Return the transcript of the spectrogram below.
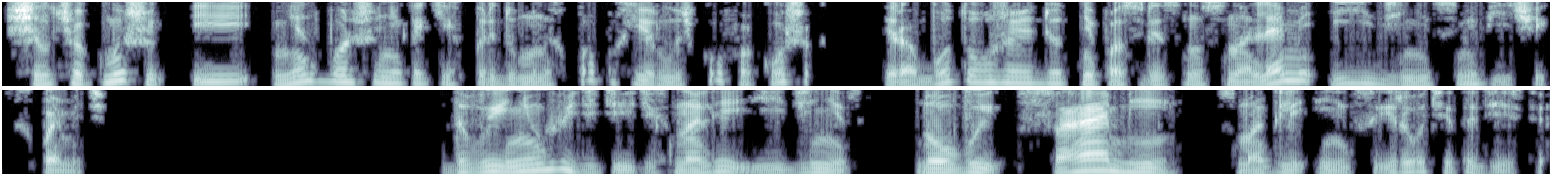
щелчок мыши и нет больше никаких придуманных папок, ярлычков, окошек, и работа уже идет непосредственно с нолями и единицами в ячейках памяти. Да вы не увидите этих нолей и единиц, но вы сами смогли инициировать это действие.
